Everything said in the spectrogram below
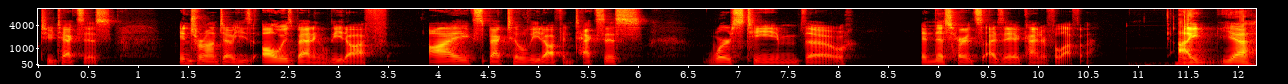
to Texas. In Toronto, he's always batting leadoff. I expect to lead off in Texas. Worst team though, and this hurts Isaiah Kiner Falefa. I yeah,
